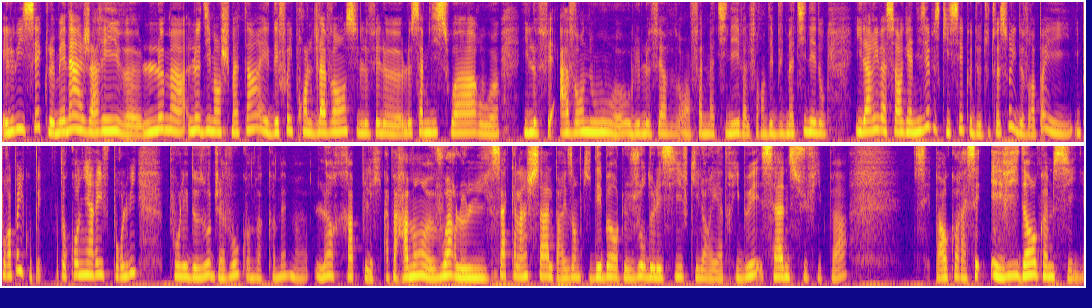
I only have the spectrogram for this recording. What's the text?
Et lui, il sait que le ménage arrive le, le dimanche matin et des fois il prend de l'avance, il le fait le, samedi soir ou euh, il le fait avant nous, au lieu de le faire en fin de matinée, il va le faire en début de matinée. Donc il arrive à s'organiser parce qu'il sait que de toute façon, il ne pas, il, pourra pas y couper. Donc on y arrive pour lui. Pour les deux autres, j'avoue qu'on doit quand même euh, leur rappeler. Apparemment, euh, voir le sac à linge sale, par exemple, qui déborde le jour de lessive qui leur est attribué, ça ne suffit pas. C'est pas encore assez évident comme signe.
